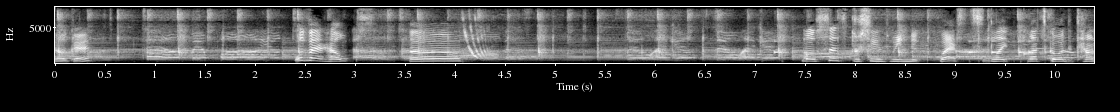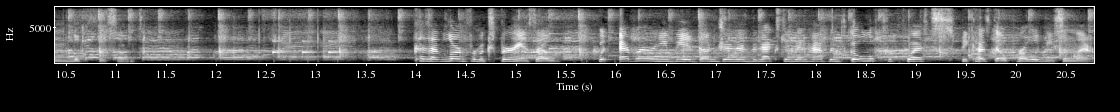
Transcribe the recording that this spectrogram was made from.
Okay. Well, that helps. Uh, well, since there seems to be new quests, like, let's go into town and look for some. Because I've learned from experience that whenever you be a dungeon and the next event happens, go look for quests because there'll probably be some there.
